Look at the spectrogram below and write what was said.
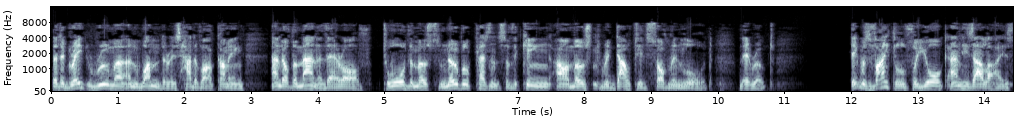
that a great rumour and wonder is had of our coming, and of the manner thereof, toward the most noble presence of the King, our most redoubted sovereign lord, they wrote. It was vital for York and his allies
